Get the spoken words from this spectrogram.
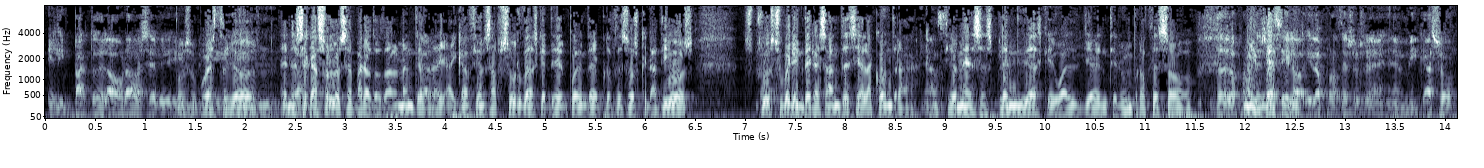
el impacto de la obra va a ser. Por supuesto, yo en ese caso lo separo totalmente. Claro. Hay, hay canciones absurdas que tienen- pueden tener procesos creativos súper interesantes y a la contra. Canciones espléndidas que igual tienen un proceso Entonces los muy imbécil. y, lo- y los procesos en, en mi caso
